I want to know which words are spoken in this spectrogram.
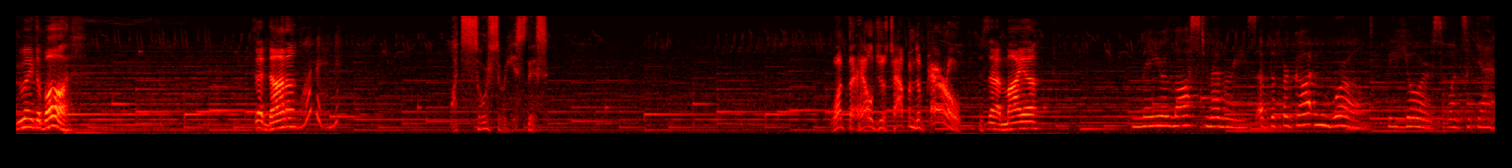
You ain't the boss. Is that Dana? Woman? What sorcery is this? What the hell just happened to Peril? Is that Maia? May your lost memories of the forgotten world be yours once again.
